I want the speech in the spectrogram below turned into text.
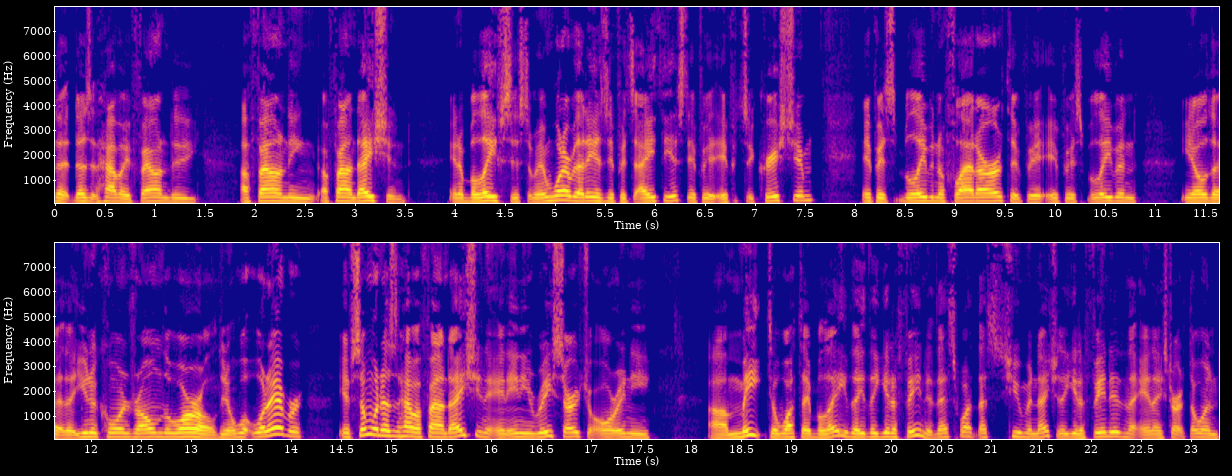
that doesn't have a founding a founding a foundation in a belief system, and whatever that is, if it's atheist, if it, if it's a Christian, if it's believing a flat Earth, if it, if it's believing, you know, that, unicorns roam the world, you know, wh- whatever. If someone doesn't have a foundation in any research or any uh, meat to what they believe, they, they get offended. That's what that's human nature. They get offended and they, and they start throwing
